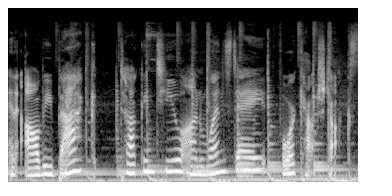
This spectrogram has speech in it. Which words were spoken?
And I'll be back talking to you on Wednesday for Couch Talks.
